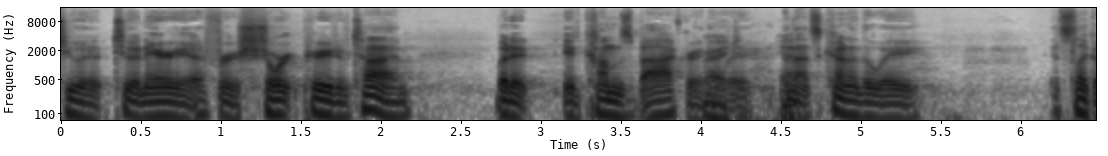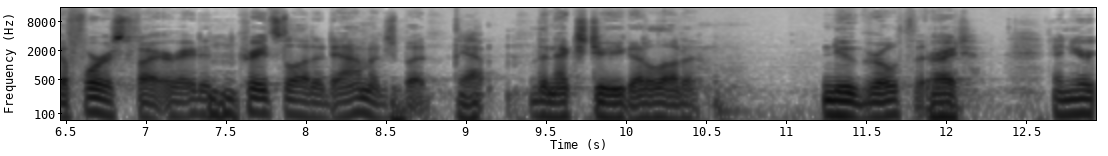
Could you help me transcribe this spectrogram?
to a to an area for a short period of time, but it it comes back right, Right. away, Yeah. and that's kind of the way. It's like a forest fire, right? It creates a lot of damage, but Mm-hmm. Yep. the next year you got a lot of new growth there. Right. And you're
